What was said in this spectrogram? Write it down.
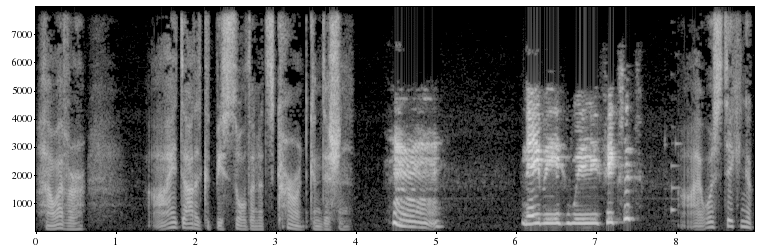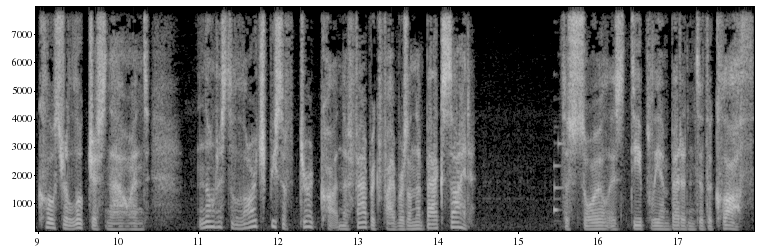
However, I doubt it could be sold in its current condition. Hmm. maybe we fix it? I was taking a closer look just now and noticed a large piece of dirt caught in the fabric fibers on the back side. The soil is deeply embedded into the cloth.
